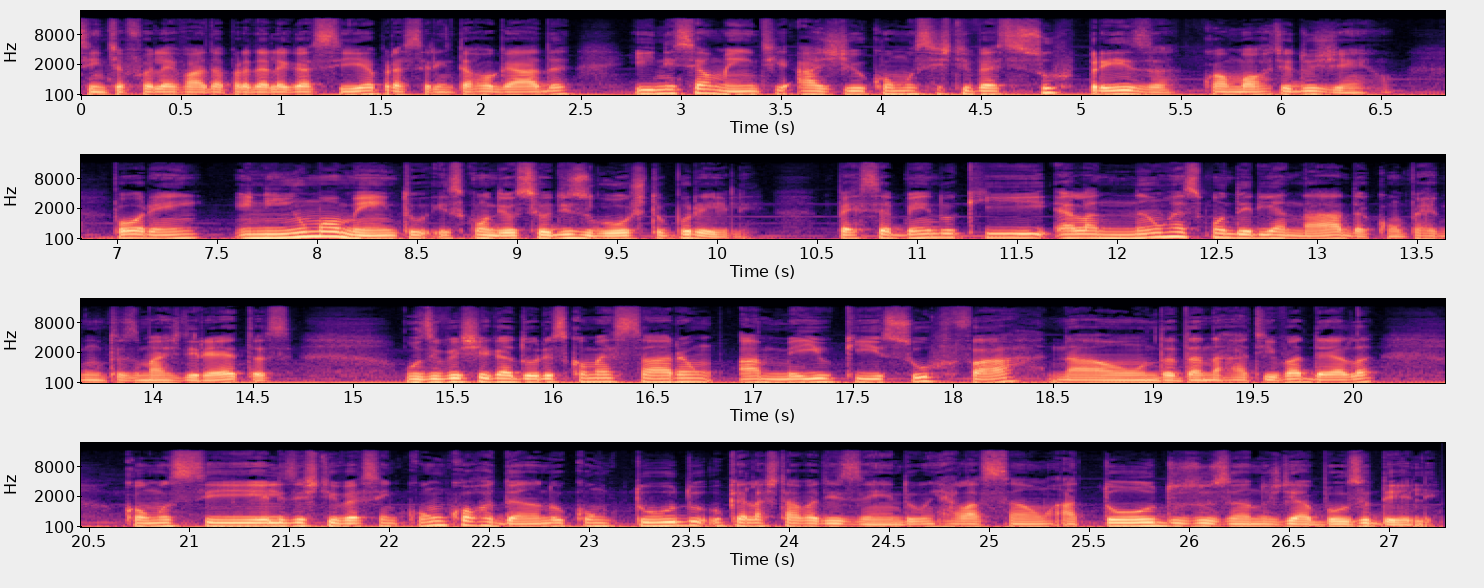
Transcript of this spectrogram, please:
Cynthia foi levada para a delegacia para ser interrogada e inicialmente agiu como se estivesse surpresa com a morte do genro. Porém, em nenhum momento escondeu seu desgosto por ele. Percebendo que ela não responderia nada com perguntas mais diretas, os investigadores começaram a meio que surfar na onda da narrativa dela, como se eles estivessem concordando com tudo o que ela estava dizendo em relação a todos os anos de abuso dele.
